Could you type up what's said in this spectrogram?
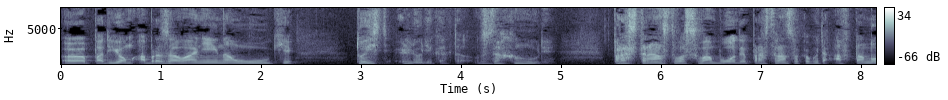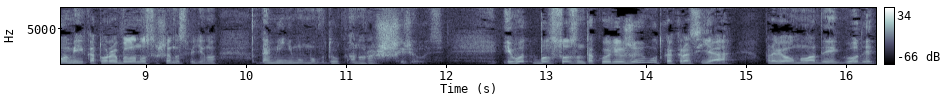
э, подъем образования и науки. То есть люди как-то вздохнули пространство свободы, пространство какой-то автономии, которое было ну, совершенно сведено до минимума, вдруг оно расширилось. И вот был создан такой режим, вот как раз я провел молодые годы,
